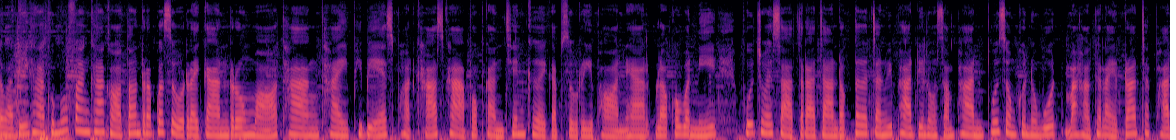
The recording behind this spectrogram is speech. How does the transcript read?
สวัสดีค่ะ คุณผู้ฟังค่ะ ขอต้อนรับเข้าสู่รายการโรงหมอทางไทย PBS Podcast ค่ะ พบกันเช่นเคยกับสุรีพรนะคะแล้วก็วันนี้ผู้ช่วยศาสตราจารย์ดรจันวิพาดิโลสัมพันธ์ ผู้ทรงคุณวุฒิมหาวิทยาลัยราชภัฏ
